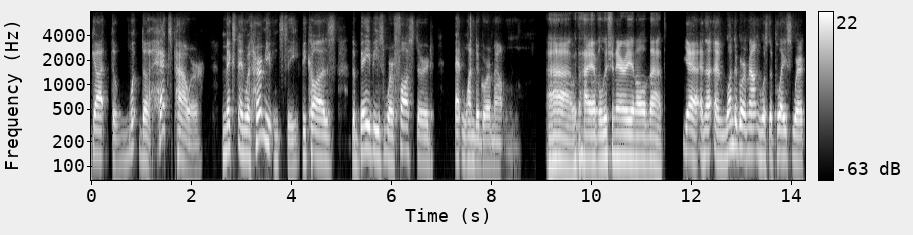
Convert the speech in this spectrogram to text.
got the the hex power mixed in with her mutancy because the babies were fostered at Wundagore Mountain. Ah, with the high evolutionary and all of that. Yeah, and the, and Wundagore Mountain was the place where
